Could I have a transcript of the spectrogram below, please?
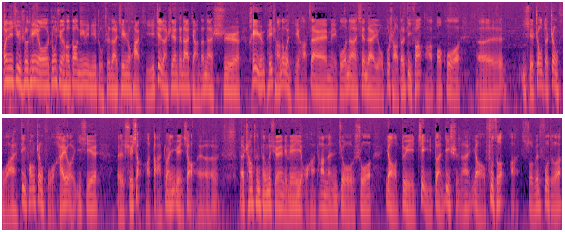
欢迎继续收听由钟迅和高宁为你主持的《今日话题》。这段时间跟大家讲的呢是黑人赔偿的问题哈，在美国呢现在有不少的地方啊，包括呃一些州的政府啊、地方政府，还有一些。呃，学校啊，大专院校，呃，呃，常春藤的学院里边也有哈，他们就说要对这一段历史呢要负责啊，所谓的负责，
